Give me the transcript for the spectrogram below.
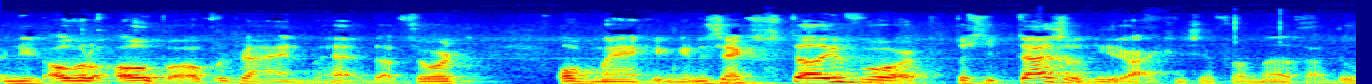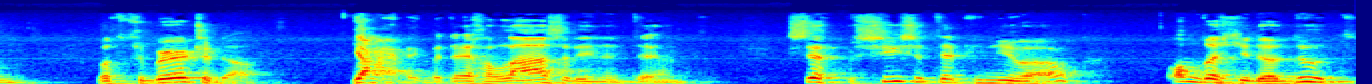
niet overal open over zijn. Hè, dat soort opmerkingen. Zeg ik, stel je voor dat je thuis wat hiërarchisch en formeel gaat doen. Wat gebeurt er dan? Ja, ik ben tegen lazer in de tent. Ik zeg precies, dat heb je nu ook. Omdat je dat doet.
